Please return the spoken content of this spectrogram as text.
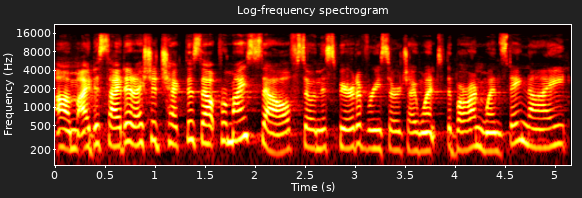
Um, I decided I should check this out for myself. So in the spirit of research, I went to the bar on Wednesday night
